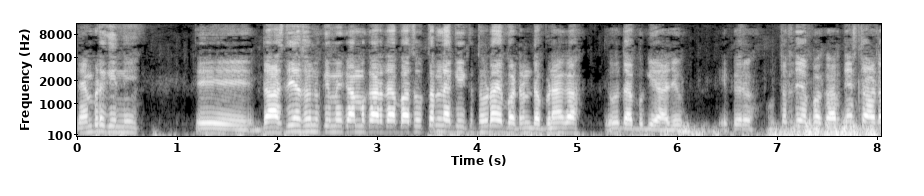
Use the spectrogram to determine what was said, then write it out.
ਲੈਂਬੜਗਿਨੀ ਤੇ ਦੱਸਦੇ ਆ ਤੁਹਾਨੂੰ ਕਿਵੇਂ ਕੰਮ ਕਰਦਾ, ਬਸ ਉਤਰਨ ਲੱਗੇ ਇੱਕ ਥੋੜਾ ਜਿਹਾ ਬਟਨ ਦੱਬਣਾਗਾ ਤੇ ਉਹ ਦੱਬ ਕੇ ਆ ਜਾਓ ਤੇ ਫਿਰ ਉਤਰਦੇ ਆਪਾਂ ਕਰਦੇ ਆ ਸਟਾਰਟ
